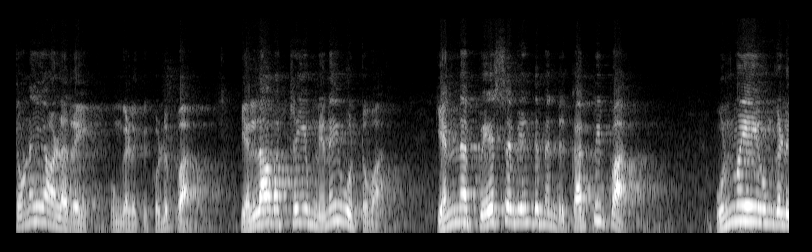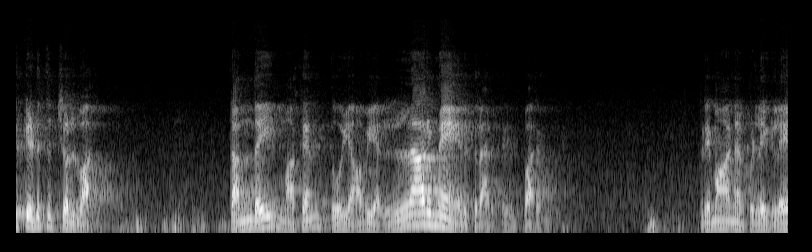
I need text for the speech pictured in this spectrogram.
துணையாளரை உங்களுக்கு கொடுப்பார். எல்லாவற்றையும் நினைவூட்டுவார். என்ன பேச வேண்டும் என்று கற்பிப்பார். உண்மையை உங்களுக்கு எடுத்துச் சொல்வார். தந்தை மகன் தோய் ஆவி எல்லாருமே இருக்கிறார்கள் பாருங்கள். பிரியமான பிள்ளைகளே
